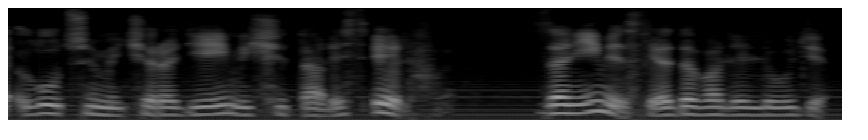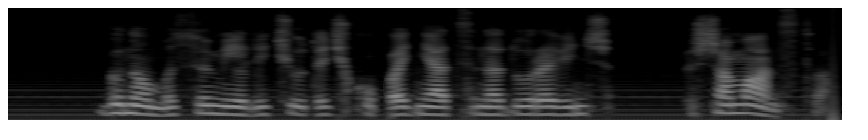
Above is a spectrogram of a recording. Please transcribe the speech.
э, лучшими чародеями считались эльфы. За ними следовали люди. Гномы сумели чуточку подняться над уровень шаманства,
